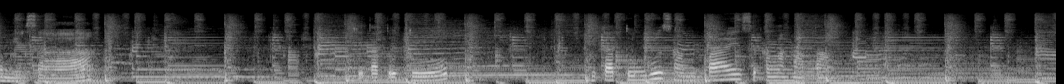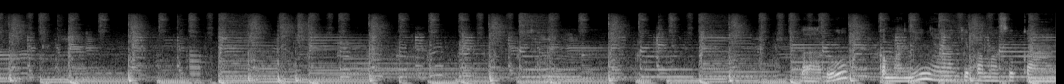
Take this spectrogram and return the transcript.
pemirsa. Kita tutup. Kita tunggu sampai setengah matang baru kemanginya kita masukkan.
